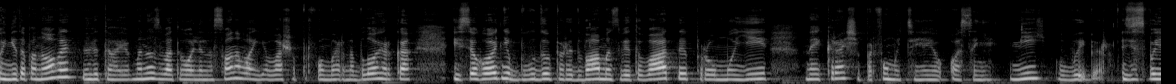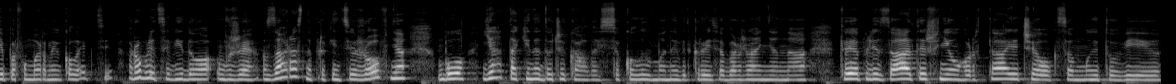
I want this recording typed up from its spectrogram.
Пані та панове, вітаю! Мене звати Оля Насонова, я ваша парфумерна блогерка. І сьогодні буду перед вами звітувати про мої найкращі парфуми цієї осені. Мій вибір зі своєї парфумерної колекції. Роблю це відео вже зараз, наприкінці жовтня, бо я так і не дочекалася, коли в мене відкриється бажання на теплі, затишні, огортаючі, оксамитові,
